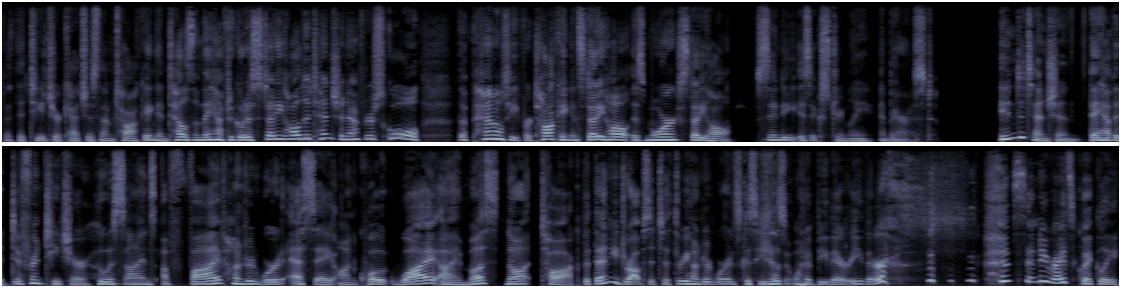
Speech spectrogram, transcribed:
but the teacher catches them talking and tells them they have to go to study hall detention after school. The penalty for talking in study hall is more study hall. Cindy is extremely embarrassed. In detention, they have a different teacher who assigns a 500 word essay on, quote, why I must not talk. But then he drops it to 300 words because he doesn't want to be there either. Cindy writes quickly,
